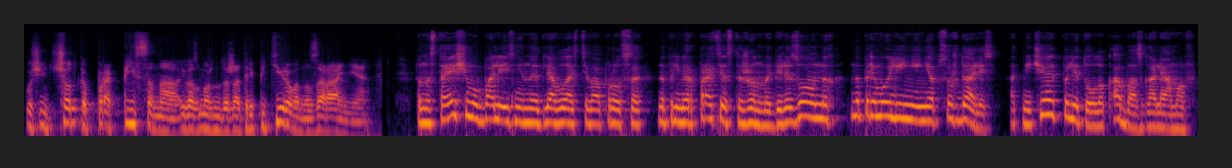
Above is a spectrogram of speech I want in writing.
очень четко прописано и, возможно, даже отрепетировано заранее. По-настоящему болезненные для власти вопросы, например, протесты жен мобилизованных, на прямой линии не обсуждались, отмечает политолог Абаз Галямов.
